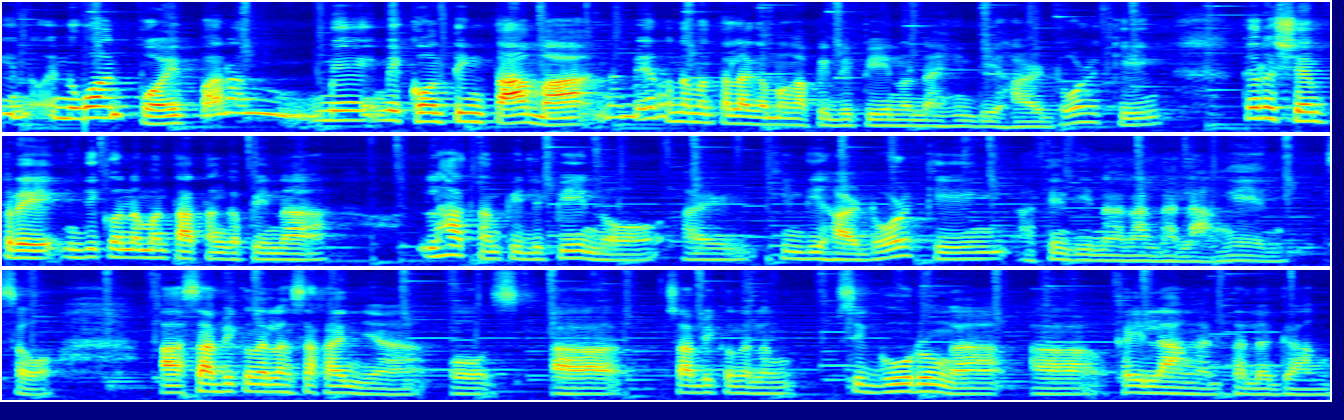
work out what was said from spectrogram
in, in one point, parang may, may konting tama na meron naman talaga mga Pilipino na hindi hardworking. Pero syempre, hindi ko naman tatanggapin na lahat ng Pilipino ay hindi hardworking at hindi nananalangin. So, uh, sabi ko na lang sa kanya, o uh, sabi ko na lang, siguro nga, uh, kailangan talagang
